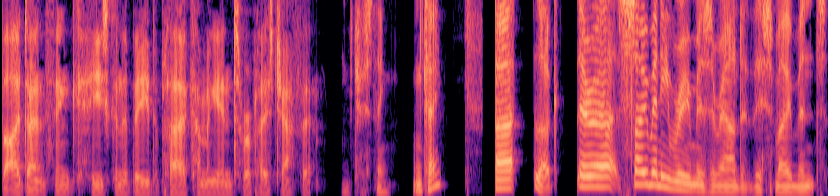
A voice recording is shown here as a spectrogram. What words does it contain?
But I don't think he's going to be the player coming in to replace Japhet. Interesting. Okay. Uh, look, there are so many rumours around at this moment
